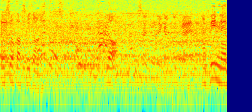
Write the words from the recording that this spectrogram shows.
Eikö se ole 25? Joo. And winner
